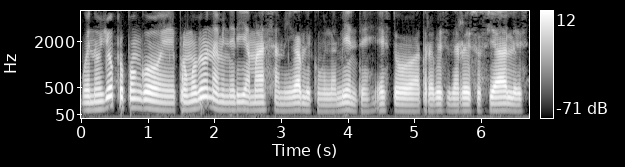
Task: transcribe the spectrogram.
Bueno, yo propongo eh, promover una minería más amigable con el ambiente, esto a través de las redes sociales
